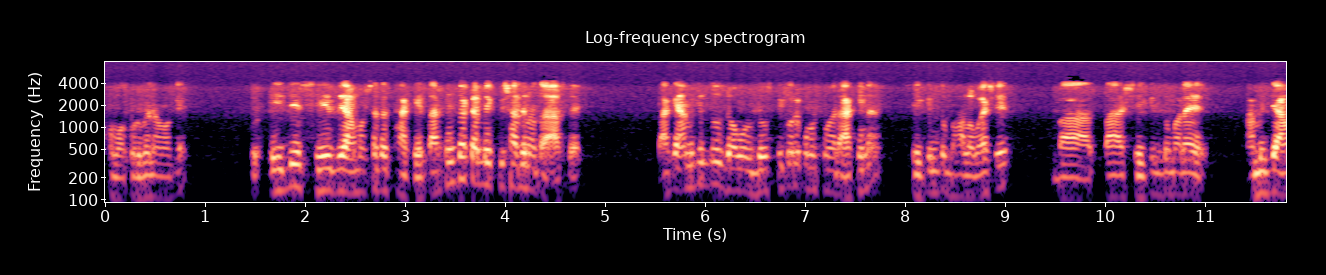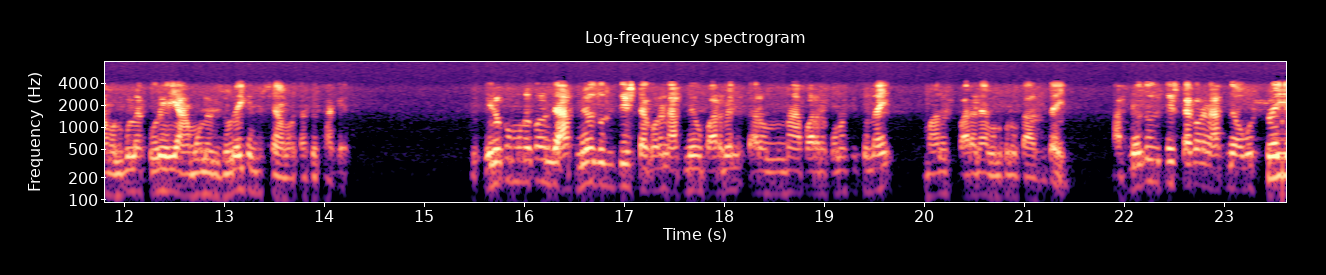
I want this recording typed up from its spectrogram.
ক্ষমা করবেন আমাকে। তো এই যে সে যে আমার সাথে থাকে, তার কিন্তু একটা ব্যক্তি স্বাধীনতা আছে। তাকে আমি কিন্তু জবরদস্তি করে কোনো সময় রাখি না। সে কিন্তু ভালোবাসে বা তা সে কিন্তু মানে আমি যে আমলগুলা করে, এই আমলের জোরেই কিন্তু সে আমার কাছে থাকে। এরকম মনে করেন যে আপনিও যদি চেষ্টা করেন, আপনিও পারবেন। কারণ না পারার কোনো কিছু নাই, মানুষ পারে না এমন কোনো কাজ নাই। আপনিও যদি চেষ্টা করেন, আপনি অবশ্যই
